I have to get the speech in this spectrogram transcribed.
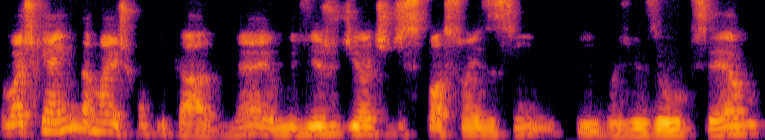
eu acho que é ainda mais complicado, né? Eu me vejo diante de situações assim, que às vezes eu observo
